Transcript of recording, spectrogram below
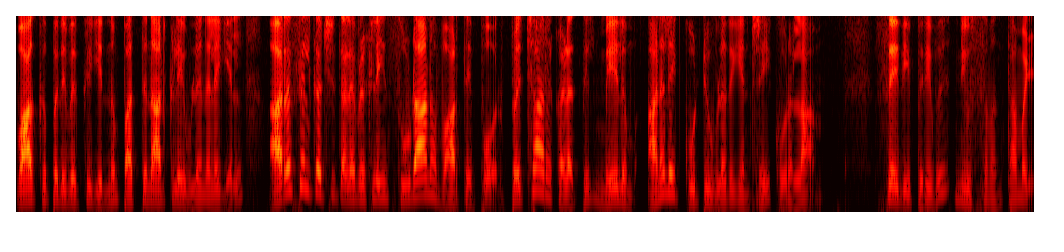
வாக்குப்பதிவுக்கு இன்னும் பத்து நாட்களே உள்ள நிலையில் அரசியல் கட்சி தலைவர்களின் சூடான வார்த்தை போர் பிரச்சார களத்தில் மேலும் அனலை கூட்டியுள்ளது என்றே கூறலாம். செய்திப் பிரிவு நியூஸ் செவன் தமிழ்.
